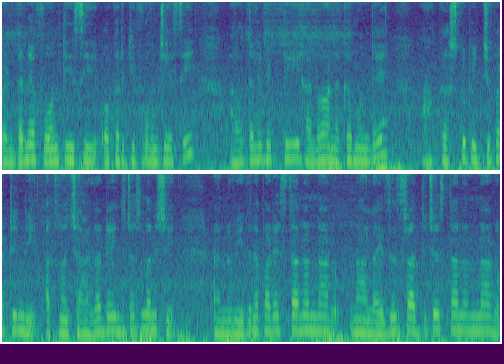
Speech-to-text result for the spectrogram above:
వెంటనే ఫోన్ తీసి ఒకరికి ఫోన్ చేసి అవతలి వ్యక్తి హలో అనకముందే ఆకాష్కు పిచ్చి పట్టింది. అతను చాలా డేంజరస్ మనిషి. నన్ను వీధిన పడేస్తానన్నాడు. నా లైసెన్స్ రద్దు చేస్తానన్నాడు.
